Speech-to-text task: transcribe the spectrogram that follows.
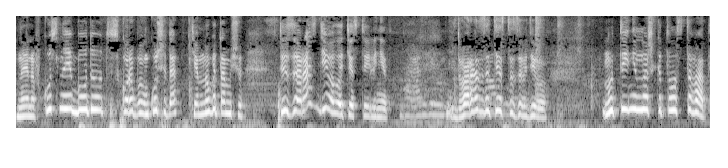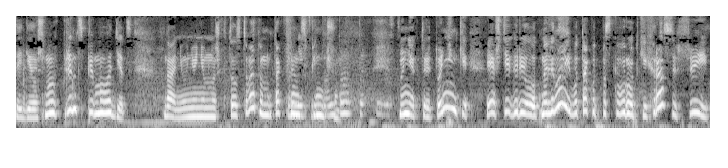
Наверное, вкусные будут. Скоро будем кушать, да? Тебе много там еще? Ты за раз делала тесто или нет? Два раза делала. Два раза тесто завделала. Ну, ты немножко толстоватый делаешь. Ну, в принципе, молодец. Да, не у нее немножко толстовато, но так, в принципе, ничего. Ну, некоторые тоненькие. Я же тебе говорила, вот налила и вот так вот по сковородке их раз, и все, и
